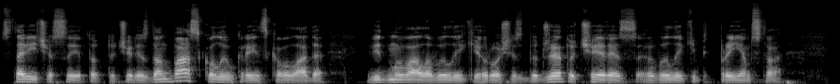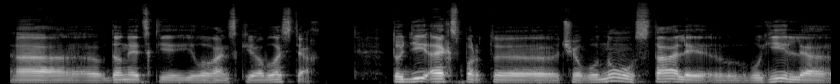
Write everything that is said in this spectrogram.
старі часи, тобто через Донбас, коли українська влада відмивала великі гроші з бюджету через е, великі підприємства е, в Донецькій і Луганській областях. Тоді експорт човуну, сталі, вугілля,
